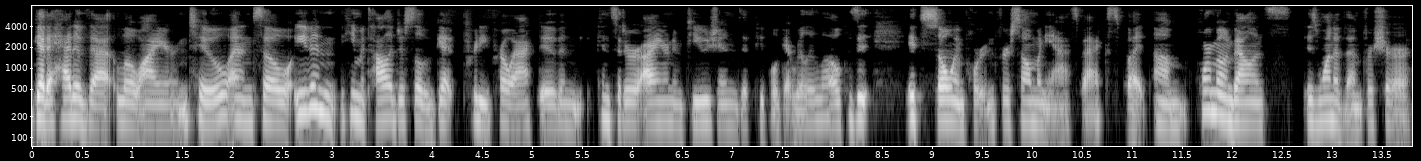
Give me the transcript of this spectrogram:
get ahead of that low iron too. And so even hematologists will get pretty proactive and consider iron infusions if people get really low because it it's so important for so many aspects. But um, hormone balance is one of them for sure,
